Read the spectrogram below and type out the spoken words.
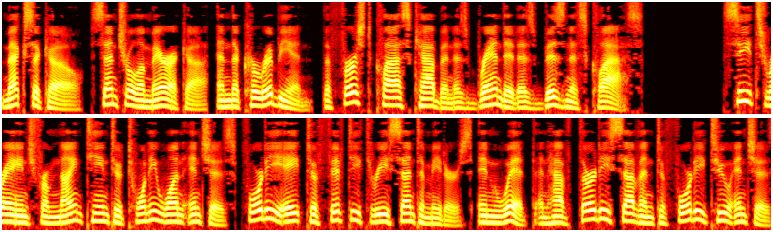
Mexico, Central America, and the Caribbean, the first-class cabin is branded as business class. Seats range from 19 to 21 inches 48 to 53 centimeters in width and have 37 to 42 inches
